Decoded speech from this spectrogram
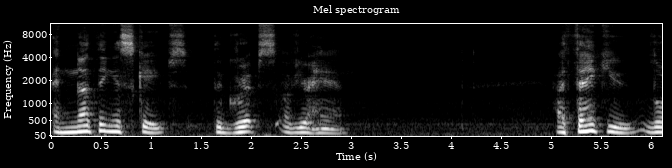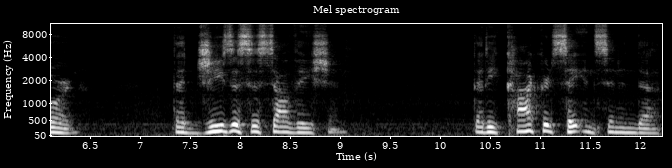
and nothing escapes the grips of your hand. I thank you, Lord, that Jesus is salvation, that he conquered Satan's sin and death,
